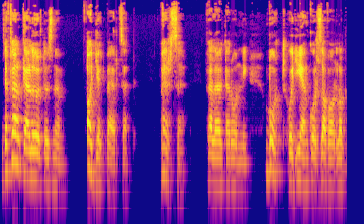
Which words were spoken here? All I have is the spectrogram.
de fel kell öltöznöm. Adj egy percet. Persze, felelte Ronni. Bocs, hogy ilyenkor zavarlak,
